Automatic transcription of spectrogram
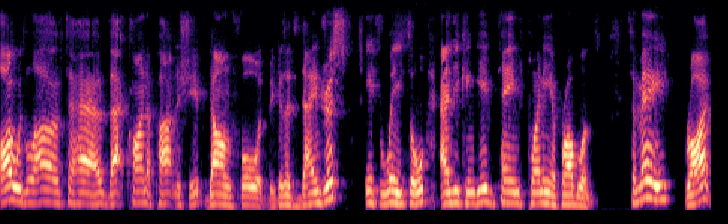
I would love to have that kind of partnership going forward because it's dangerous, it's lethal, and it can give teams plenty of problems. To me, right,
